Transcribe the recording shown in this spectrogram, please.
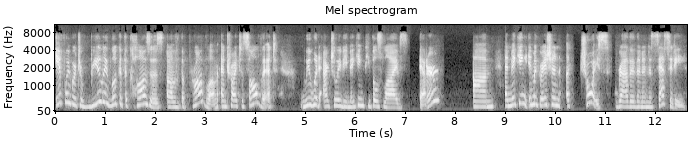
if we were to really look at the causes of the problem and try to solve it, we would actually be making people's lives better um, and making immigration a choice rather than a necessity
